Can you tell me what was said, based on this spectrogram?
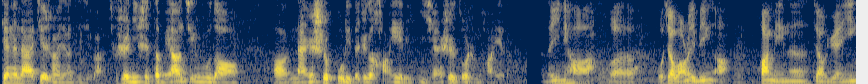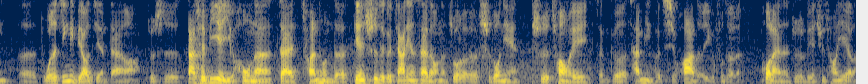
先跟大家介绍一下自己吧，就是你是怎么样进入到啊男士护理的这个行业里？以前是做什么行业的？能毅你好啊，呃，我叫王瑞斌啊。花名呢叫元英，呃，我的经历比较简单啊，就是大学毕业以后呢，在传统的电视这个家电赛道呢做了十多年，是创维整个产品和企划的一个负责人。后来呢，就是连续创业了。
